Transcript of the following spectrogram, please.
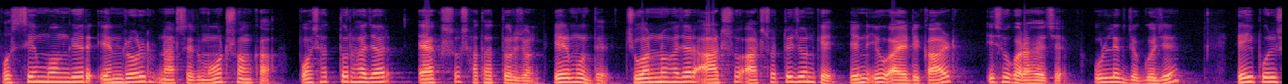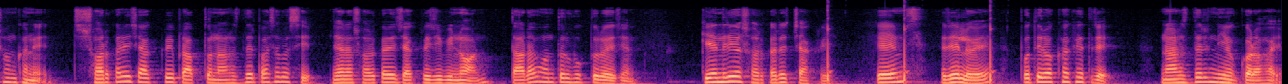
পশ্চিমবঙ্গের এনরোল্ড নার্সের মোট সংখ্যা পঁচাত্তর হাজার একশো সাতাত্তর জন। এর মধ্যে চুয়ান্ন হাজার আটশো আটষট্টি জনকে এনইউআইডি কার্ড ইস্যু করা হয়েছে। উল্লেখযোগ্য যে, এই পরিসংখ্যানে সরকারি চাকরি প্রাপ্ত নার্সদের পাশাপাশি যারা সরকারি চাকরিজীবী নন, তারাও অন্তর্ভুক্ত রয়েছেন। কেন্দ্রীয় সরকারের চাকরি। এইমস রেলওয়ে প্রতিরক্ষা ক্ষেত্রে নার্সদের নিয়োগ করা হয়।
